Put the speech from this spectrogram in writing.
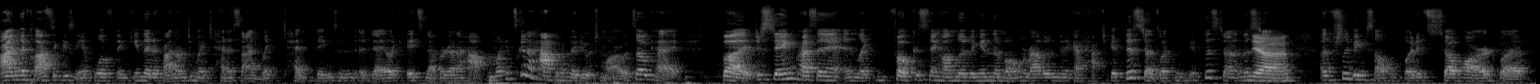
I'm the classic example of thinking that if I don't do my ten assigned like ten things in a day, like it's never gonna happen. Like it's gonna happen if I do it tomorrow. It's okay. But just staying present and like focusing on living in the moment rather than like I have to get this done so I can get this done and this Yeah. done. Especially being self-employed, it's so hard. But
